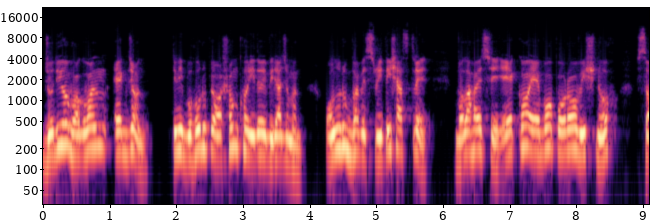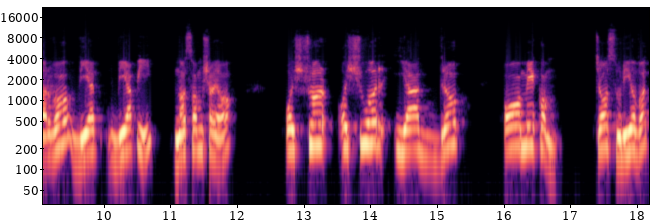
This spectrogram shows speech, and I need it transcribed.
যদিও ভগবান একজন, তিনি বহুরূপে অসংখ্য হৃদয়ে বিরাজমান। অনুরূপভাবে স্মৃতিশাস্ত্রে বলা হয়েছে, এক এব পর বিষ্ণু, সর্ব বিয়াপী ন সংশয়, ঐশ্বর ঐশ্বর ইয়াদ্র অমেকম, চ সূর্যবৎ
